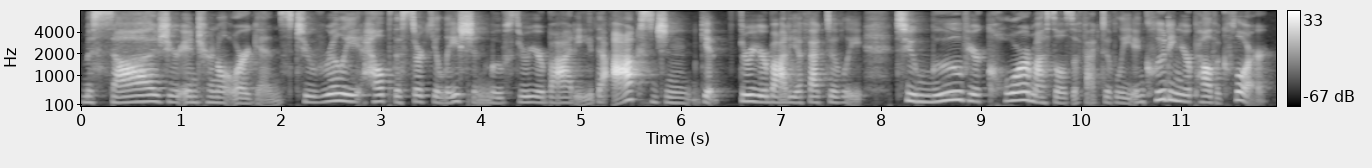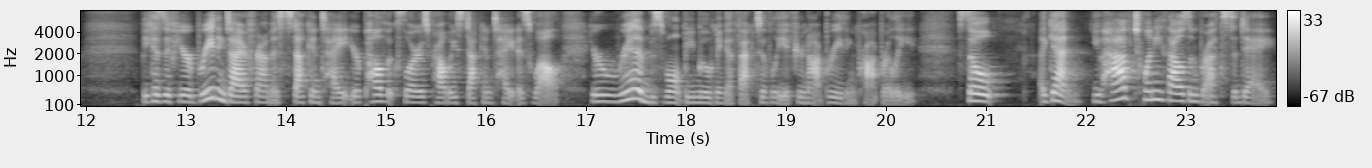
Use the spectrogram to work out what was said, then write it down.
massage your internal organs to really help the circulation move through your body, the oxygen get through your body effectively, to move your core muscles effectively, including your pelvic floor. Because if your breathing diaphragm is stuck in tight, your pelvic floor is probably stuck in tight as well. Your ribs won't be moving effectively if you're not breathing properly. So, again, you have 20,000 breaths a day.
